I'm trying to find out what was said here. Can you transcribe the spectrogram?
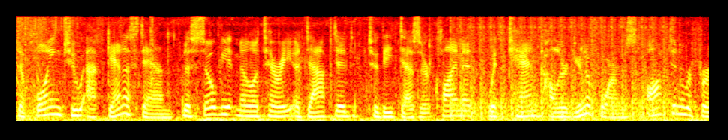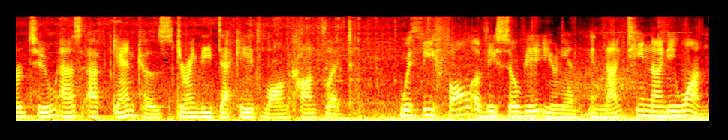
Deploying to Afghanistan, the Soviet military adapted to the desert climate with tan-colored uniforms, often referred to as Afghankas during the decade-long conflict. With the fall of the Soviet Union in 1991,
